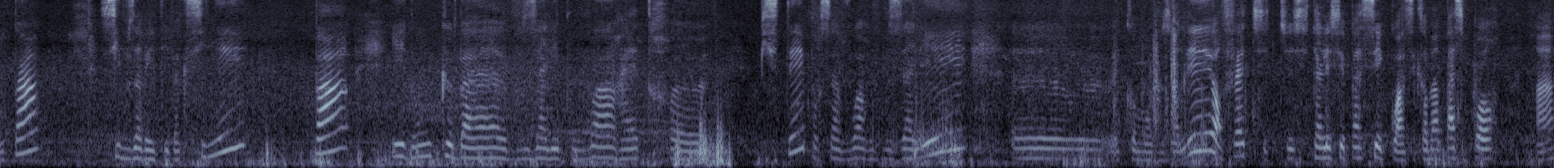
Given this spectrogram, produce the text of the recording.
ou pas, si vous avez été vacciné, pas, et donc bah, vous allez pouvoir être euh, pisté pour savoir où vous allez, euh, comment vous allez. En fait, c'est un laisser-passer, quoi. C'est comme un passeport. Hein.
